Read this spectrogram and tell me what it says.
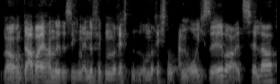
Na, und dabei handelt es sich im Endeffekt um eine, Rechnung, um eine Rechnung an euch selber als Seller,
